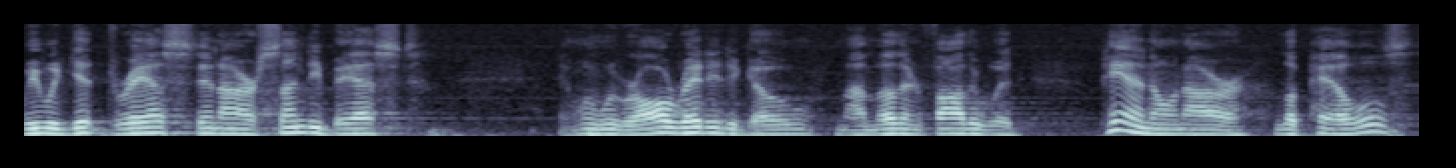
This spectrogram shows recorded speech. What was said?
We would get dressed in our Sunday best, and when we were all ready to go, my mother and father would pin on our lapels,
